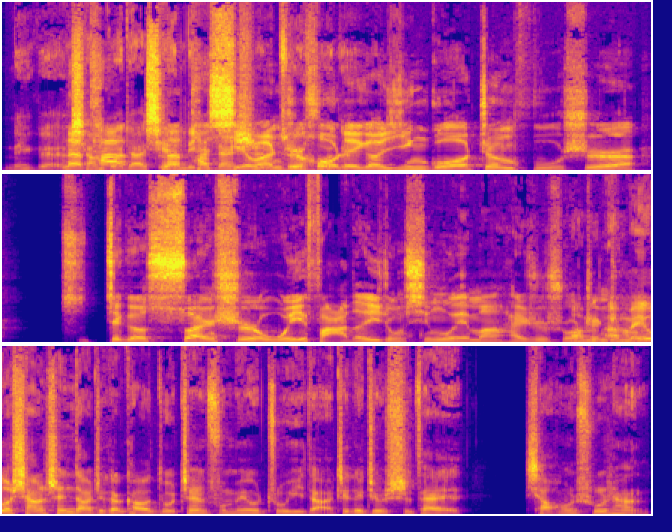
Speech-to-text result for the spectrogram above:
那个向国家献礼。他写完之后，这个英国政府是这个算是违法的一种行为吗？还是说正常？没有上升到这个高度，政府没有注意到，这个就是在小红书上。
